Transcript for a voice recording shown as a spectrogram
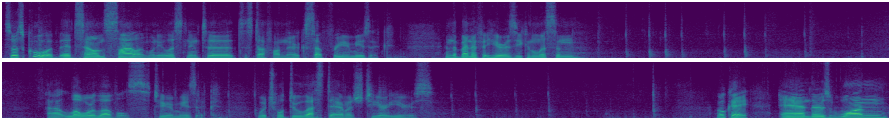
So it's cool. It, it sounds silent when you're listening to, to stuff on there, except for your music. And the benefit here is you can listen at lower levels to your music, which will do less damage to your ears. Okay, and there's one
